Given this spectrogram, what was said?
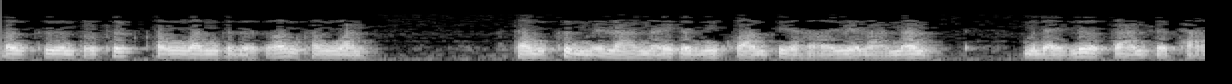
กลางคืน ประพฤติกลางวันก็เดือดร้อนกลางวัน ทำขึ้นเวลาไหนก็มีความเสียหายเวลานั้นไม่ได้เลือกการสถาน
